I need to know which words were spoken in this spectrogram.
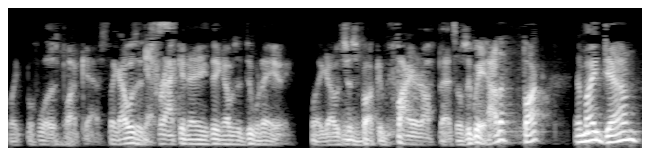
like before this podcast. Like I wasn't yes. tracking anything, I wasn't doing anything. Like I was just mm. fucking firing off bets. I was like, wait, how the fuck am I down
